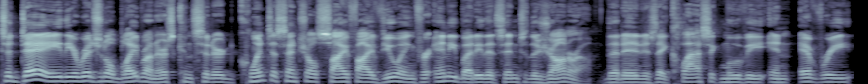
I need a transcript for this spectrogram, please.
Today, the original Blade Runner is considered quintessential sci fi viewing for anybody that's into the genre, that it is a classic movie in every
